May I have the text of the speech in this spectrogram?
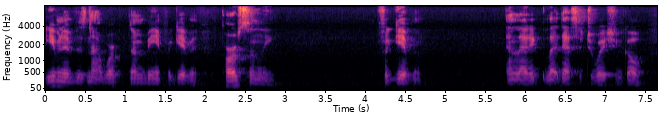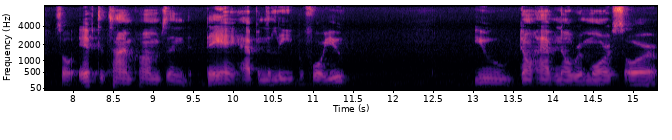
Even if it's not worth them being forgiven, personally forgive them and let it let that situation go. So if the time comes and they happen to leave before you, you don't have no remorse or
